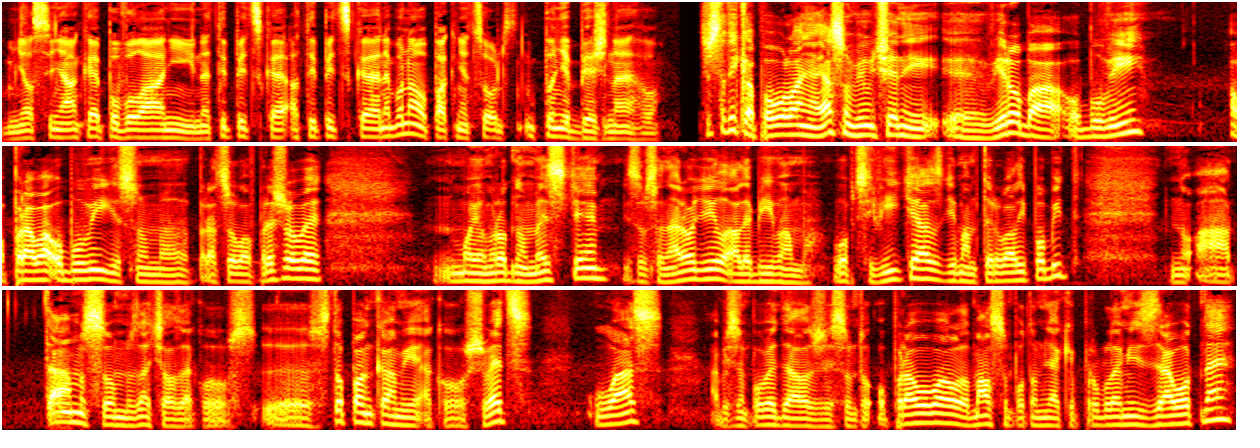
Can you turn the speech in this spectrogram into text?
měl si nějaké povolání netypické, atypické nebo naopak něco úplně běžného? Čo sa týka povolania, ja som vyučený e, výroba obuvy, oprava obuvy, kde som e, pracoval v Prešove, v mojom rodnom meste, kde som sa narodil, ale bývam v obci Výťaz, kde mám trvalý pobyt. No a tam som začal ako e, stopankami, ako švec u vás, aby som povedal, že som to opravoval. Mal som potom nejaké problémy zdravotné,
